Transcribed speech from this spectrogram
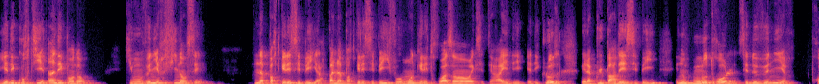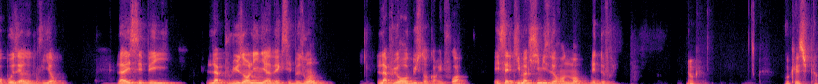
Il y a des courtiers indépendants qui vont venir financer n'importe quel SCPI. Alors, pas n'importe quel SCPI, il faut au moins qu'elle ait trois ans, etc. Il y, a des, clauses, mais la plupart des SCPI. Et donc, nous, notre rôle, c'est de venir proposer à notre client la SCPI la plus en ligne avec ses besoins, la plus robuste, encore une fois, et celle qui maximise le rendement net de frais. Ok, super.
